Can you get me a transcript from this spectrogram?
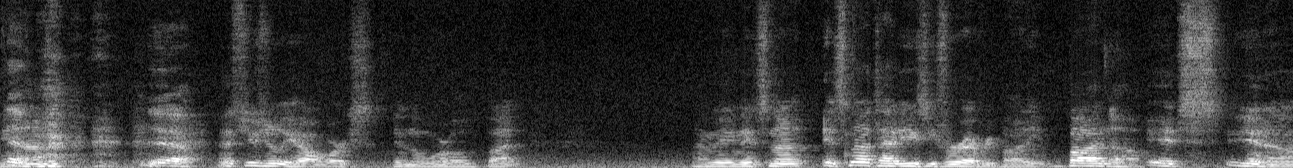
Yeah. know? Yeah. That's usually how it works in the world, but. I mean, it's not it's not that easy for everybody, but No. it's you know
